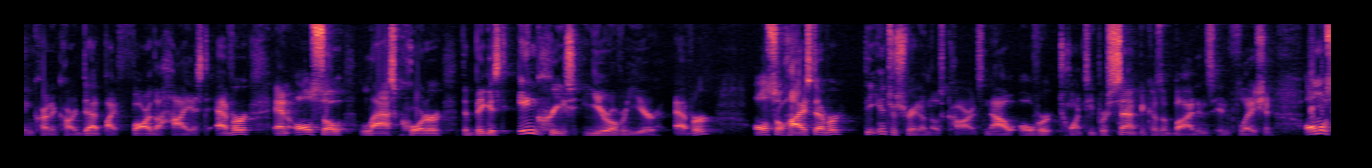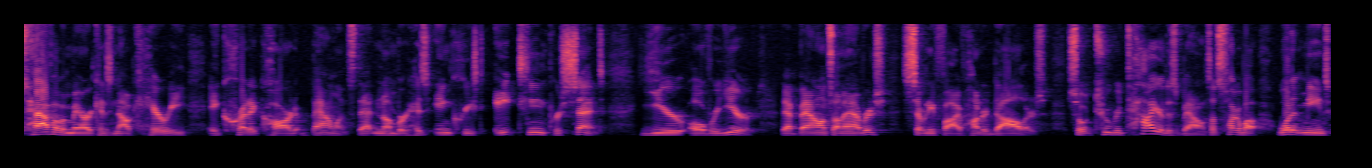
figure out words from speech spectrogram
in credit card debt, by far the highest ever. And also, last quarter, the biggest increase year over year ever. Also, highest ever, the interest rate on those cards, now over 20% because of Biden's inflation. Almost half of Americans now carry a credit card balance. That number has increased 18% year over year. That balance on average, $7,500. So to retire this balance, let's talk about what it means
